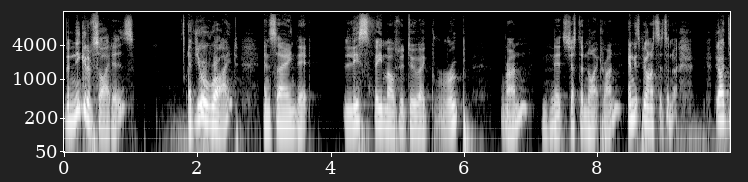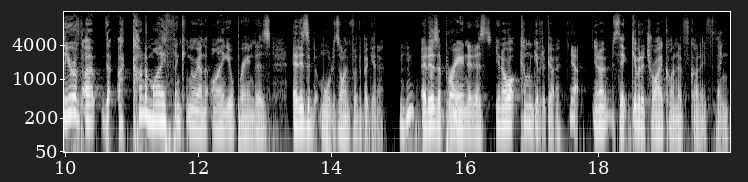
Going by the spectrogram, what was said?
the negative side is if you're right in saying that less females would do a group run that's just a night run, and let's be honest, it's a, the idea of uh, the, uh, kind of my thinking around the Iron Girl brand is it is a bit more designed for the beginner. It is a brand. It is you know what? Come and give it a go. Yeah. You know, give it a try kind of kind of thing.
